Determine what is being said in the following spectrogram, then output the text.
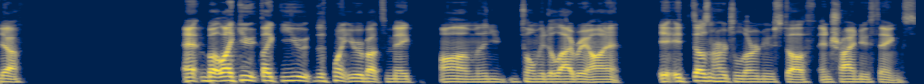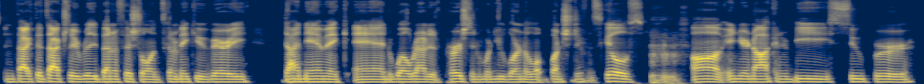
yeah. And, but like you, like you, the point you were about to make, um, and then you told me to elaborate on it. It, it doesn't hurt to learn new stuff and try new things. In fact, it's actually really beneficial and it's going to make you very dynamic and well-rounded person when you learn a bunch of different skills. Mhm. um, and you're not going to be super.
